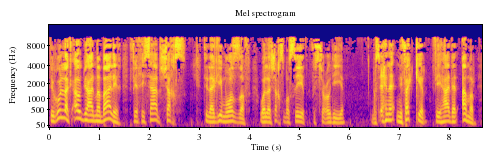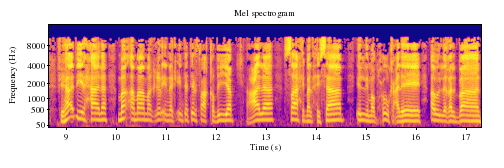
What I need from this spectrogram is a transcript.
تقول لك اودع المبالغ في حساب شخص تلاقيه موظف ولا شخص بسيط في السعودية. بس إحنا نفكر في هذا الأمر. في هذه الحالة ما أمامك غير إنك أنت ترفع قضية على صاحب الحساب اللي مضحوك عليه أو اللي غلبان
